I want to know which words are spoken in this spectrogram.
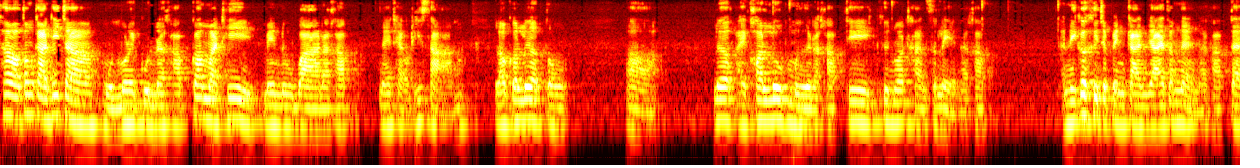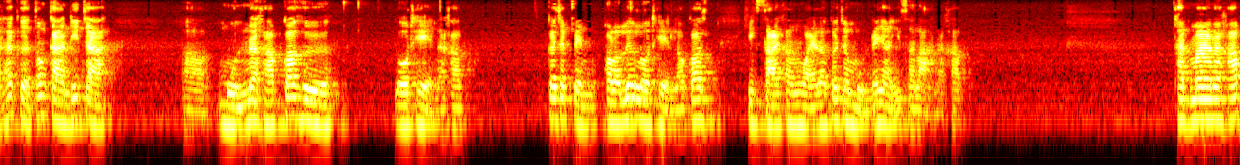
ถ้าเราต้องการที่จะหมุนโมเลกุลนะครับ ก็มาที่เมนูบาร์นะครับ ในแถวที่ 3 แล้วก็เลือกตรงเลือกไอคอนรูปมือนะครับ ที่ขึ้นว่า translate นะครับ อันนี้ก็คือจะเป็นการย้ายตำแหน่งนะครับ แต่ถ้าเกิดต้องการที่จะหมุนนะครับ ก็คือ rotate นะครับ ก็จะเป็นพอเราเลือก rotate เราก็คลิกซ้ายค้างไว้แล้วก็จะหมุนได้อย่างอิสระนะครับ ถัดมานะครับ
